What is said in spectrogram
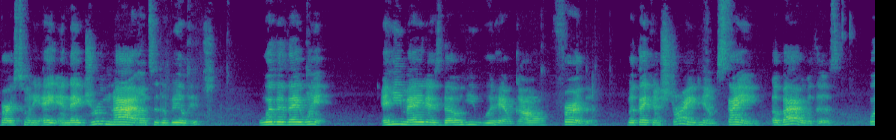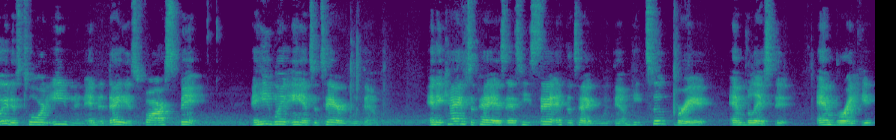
verse 28. And they drew nigh unto the village whither they went. And he made as though he would have gone further. But they constrained him, saying, Abide with us, for it is toward evening, and the day is far spent. And he went in to tarry with them. And it came to pass, as he sat at the table with them, he took bread and blessed it and brake it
